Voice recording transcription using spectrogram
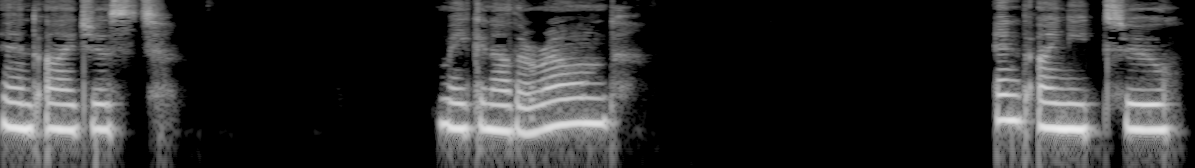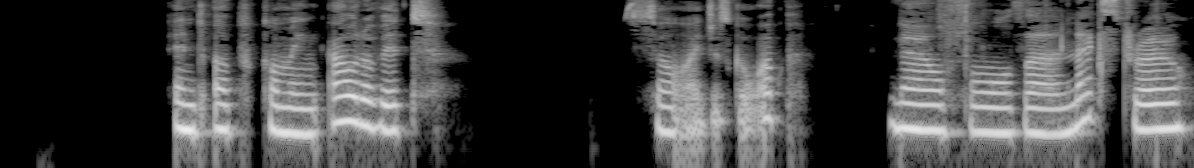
and I just make another round. And I need to end up coming out of it. So I just go up. Now for the next row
